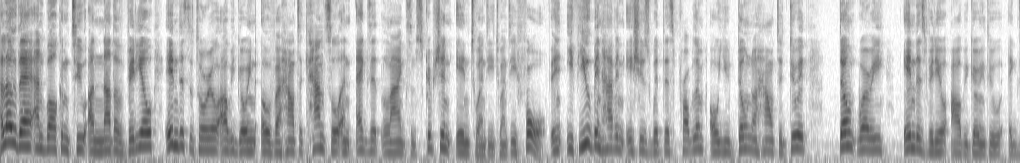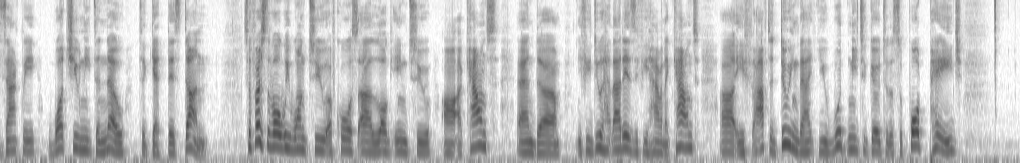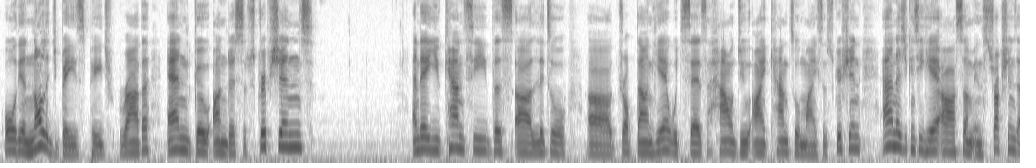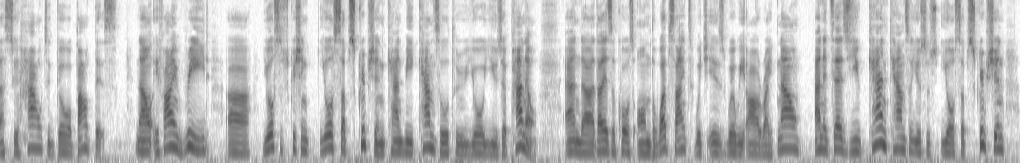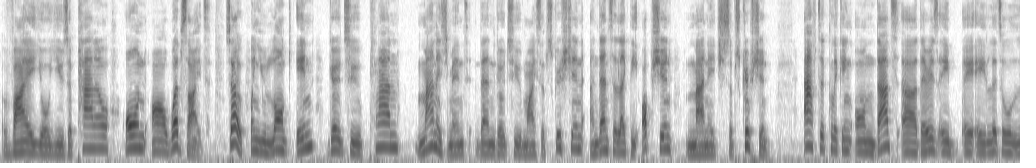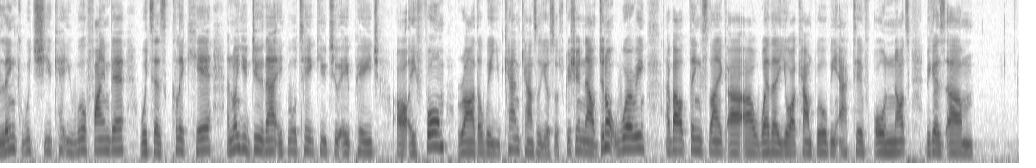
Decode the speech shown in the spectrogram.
Hello there and welcome to another video. In this tutorial, I'll be going over how to cancel an ExitLag subscription in 2024. If you've been having issues with this problem or you don't know how to do it, don't worry. In this video, I'll be going through exactly what you need to know to get this done. So first of all, we want to, of course, uh, log into our account. And uh, if you do, that is, if you have an account, uh, if after doing that, you would need to go to the support page or the knowledge base page rather, and go under subscriptions. And there you can see this uh, little uh, drop down here which says how do I cancel my subscription and as you can see here are some instructions as to how to go about this. Now, if I read uh, your subscription, your subscription can be cancelled through your user panel. And uh, that is of course on the website, which is where we are right now. And it says you can cancel your, your subscription via your user panel on our website. So when you log in, go to plan management, then go to my subscription and then select the option manage subscription after clicking on that uh, there is a, a, a, little link which you can you will find there which says click here. And when you do that it will take you to a page or a form rather where you can cancel your subscription. Now do not worry about things like uh, uh, whether your account will be active or not because um,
